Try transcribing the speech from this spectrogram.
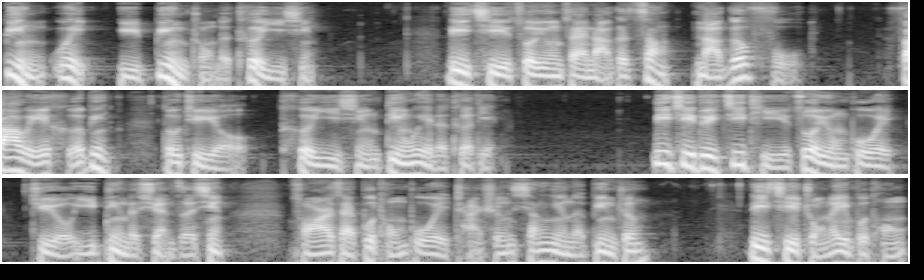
病位与病种的特异性，戾气作用在哪个脏、哪个腑，发为合并，都具有特异性定位的特点。戾气对机体作用部位具有一定的选择性。从而在不同部位产生相应的病症，戾气种类不同，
